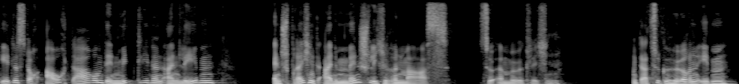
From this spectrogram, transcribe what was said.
geht es doch auch darum, den Mitgliedern ein Leben entsprechend einem menschlicheren Maß zu ermöglichen. Und dazu gehören eben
